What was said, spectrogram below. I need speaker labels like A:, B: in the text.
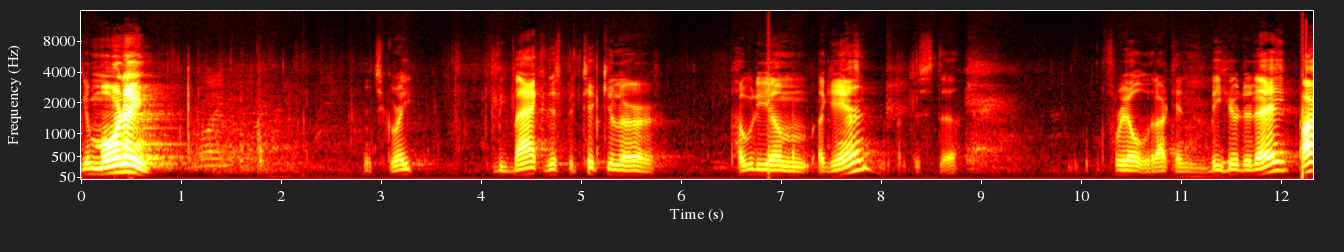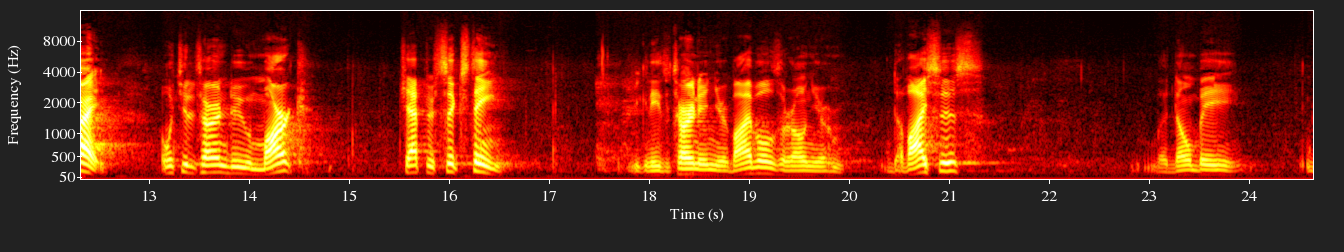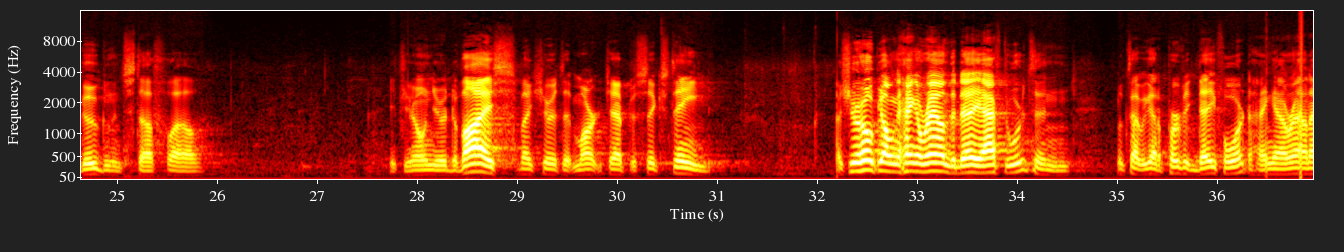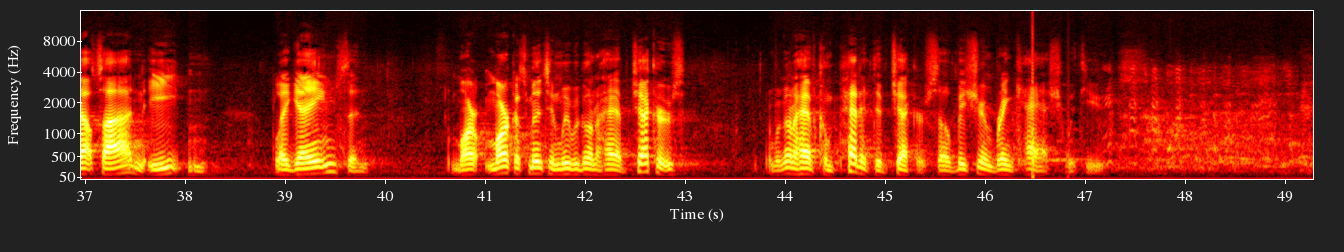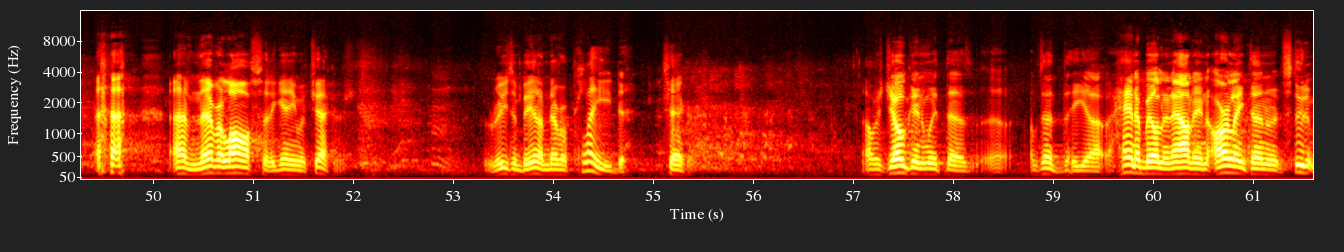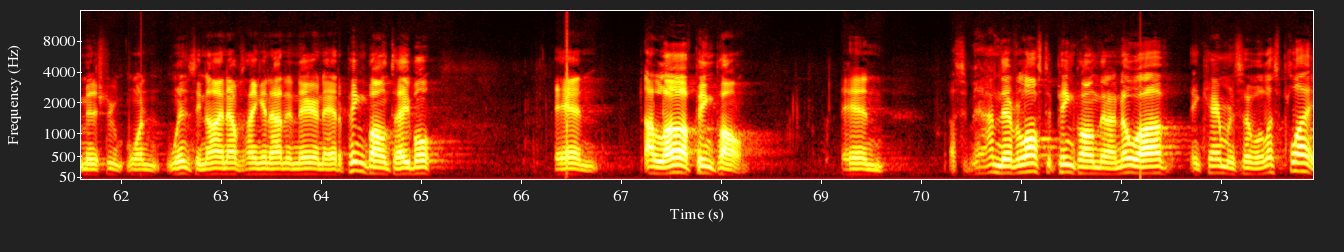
A: Good morning. It's great to be back at this particular podium again. Just uh, thrilled that I can be here today. All right, I want you to turn to Mark chapter 16. You can either turn in your Bibles or on your devices, but don't be Googling stuff while if you're on your device, make sure it's at Mark chapter 16. I sure hope y'all can hang around today afterwards, and looks like we got a perfect day for it to hang around outside and eat and play games. And Mar- Marcus mentioned we were going to have checkers, and we're going to have competitive checkers, so be sure and bring cash with you. I've never lost at a game of checkers. The reason being, I've never played checkers. I was joking with the, uh, the uh, Hannah building out in Arlington at student ministry one Wednesday night. I was hanging out in there and they had a ping pong table. And I love ping pong. And I said, man, I've never lost at ping pong that I know of. And Cameron said, well, let's play.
